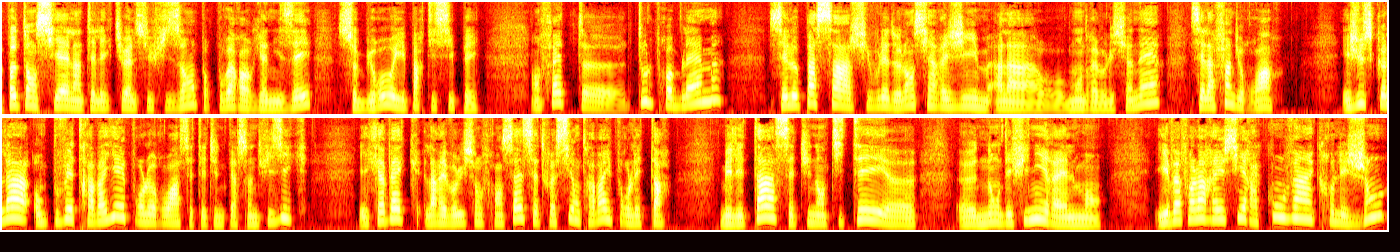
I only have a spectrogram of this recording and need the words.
potentiel intellectuel suffisant pour pouvoir organiser ce bureau et y participer. En fait, tout le problème, c'est le passage, si vous voulez, de l'ancien régime à au monde révolutionnaire, c'est la fin du roi. Et jusque-là, on pouvait travailler pour le roi, c'était une personne physique. Et qu'avec la Révolution française, cette fois-ci, on travaille pour l'État. Mais l'État, c'est une entité euh, euh, non définie réellement. Il va falloir réussir à convaincre les gens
